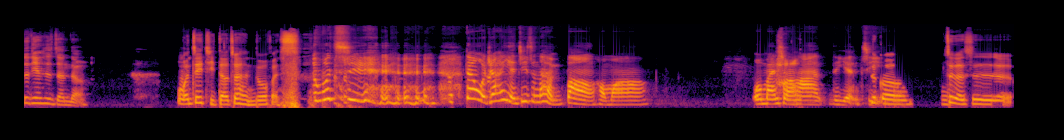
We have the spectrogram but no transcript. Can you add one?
这件事真的。我们这一集得罪很多粉丝。对不起，但我觉得他演技真的很棒，好吗？我蛮喜欢他的演技。这个这个是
